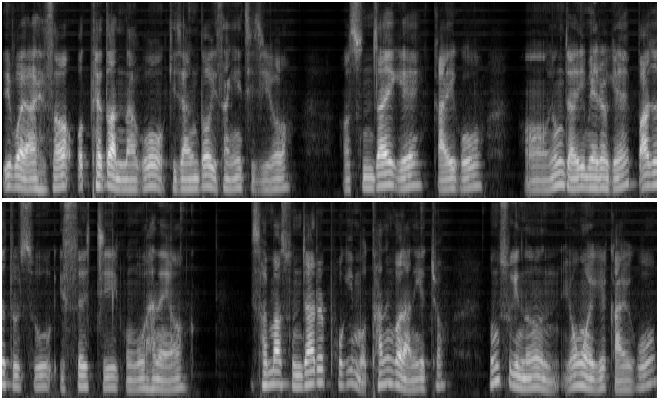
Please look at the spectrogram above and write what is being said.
입어야 해서 옷태도 안 나고 기장도 이상해지지요. 어, 순자에게 까이고 어, 용자의 매력에 빠져들 수 있을지 궁금하네요. 설마 순자를 포기 못하는 건 아니겠죠? 용숙이는 용호에게 깔고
